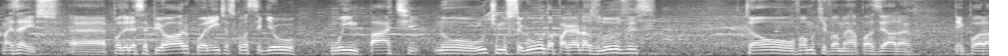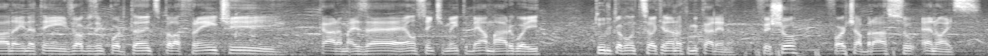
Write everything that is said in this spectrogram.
Mas é isso. É, poderia ser pior. O Corinthians conseguiu o empate no último segundo, apagar das luzes. Então vamos que vamos, rapaziada. Temporada ainda tem jogos importantes pela frente. Cara, mas é, é um sentimento bem amargo aí. Tudo que aconteceu aqui na Neoquímica Arena. Fechou? Forte abraço, é nóis.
